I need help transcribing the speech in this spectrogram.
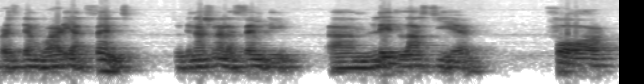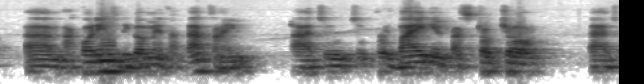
President Buhari had sent to the National Assembly um, late last year for, um, according to the government at that time, uh, to, to provide infrastructure uh, to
